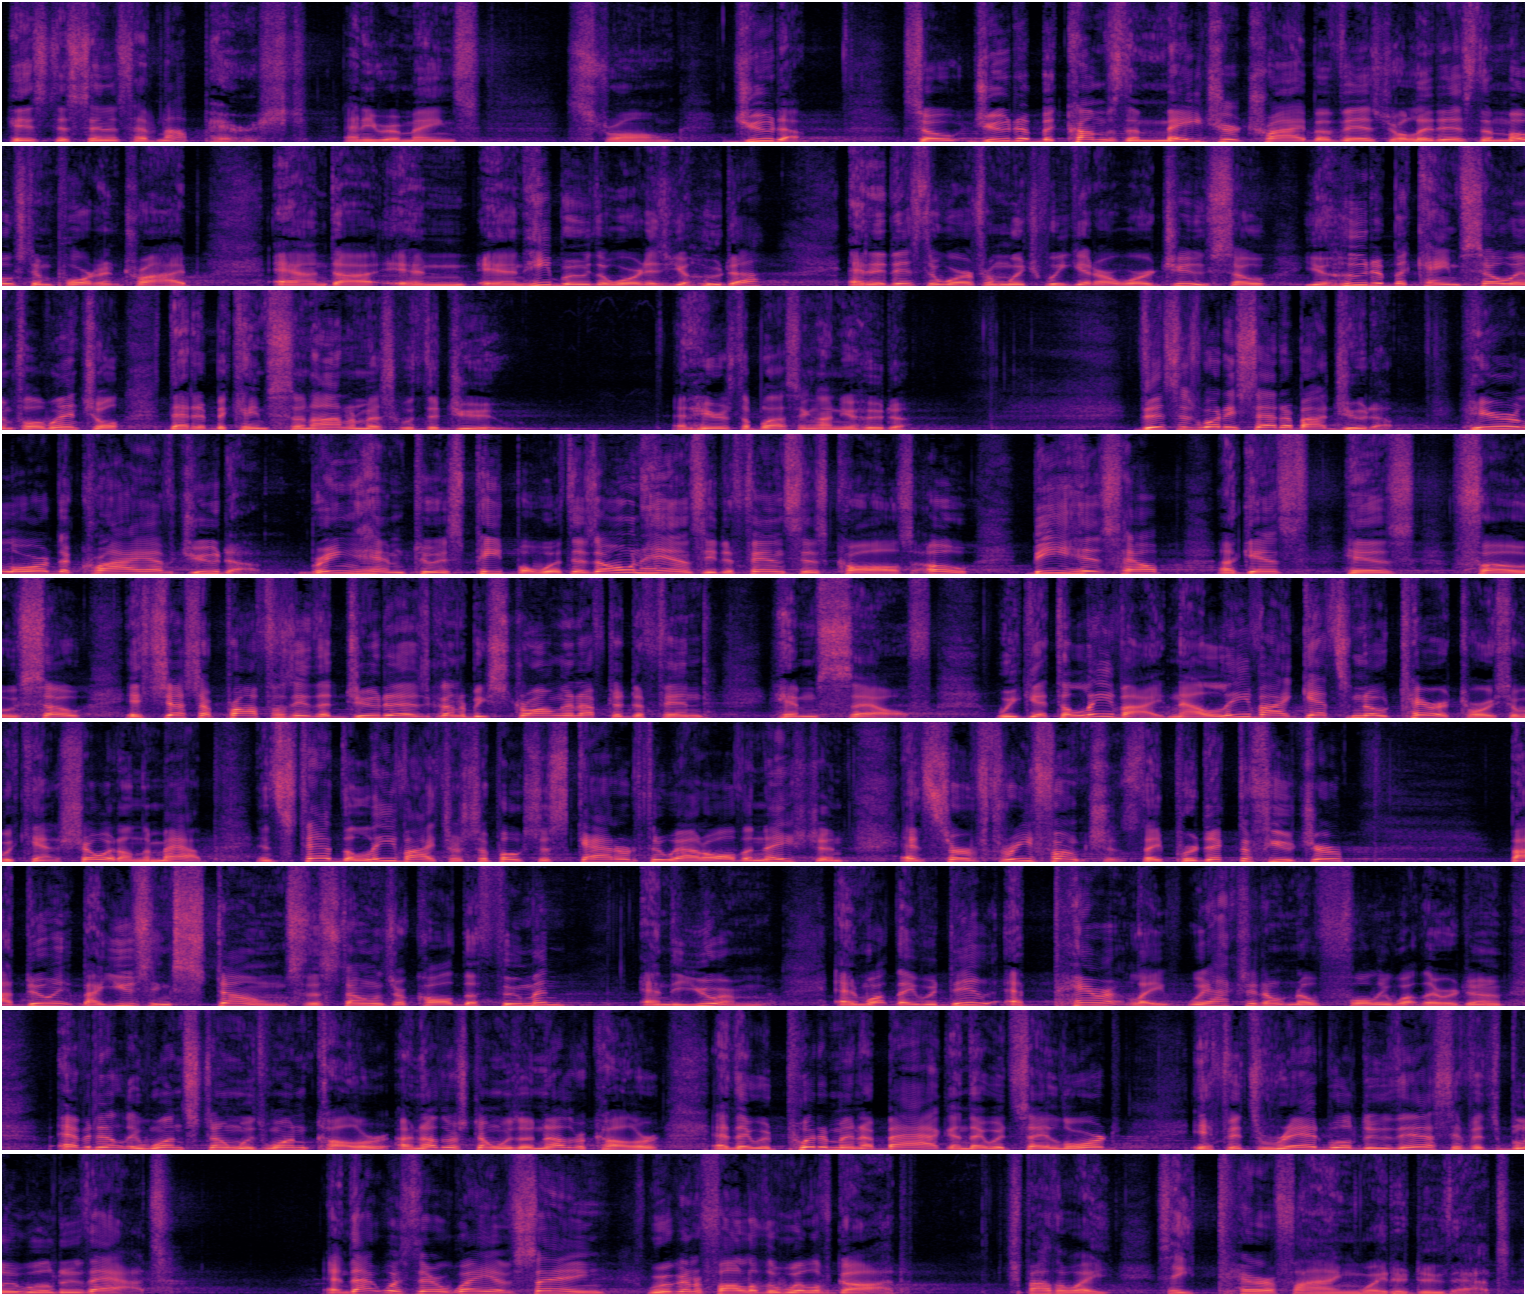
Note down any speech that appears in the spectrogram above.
his descendants have not perished and he remains strong. Judah, So Judah becomes the major tribe of Israel. It is the most important tribe. And uh, in, in Hebrew, the word is Yehuda, and it is the word from which we get our word Jew. So Yehuda became so influential that it became synonymous with the Jew. And here's the blessing on Yehuda. This is what he said about Judah. Hear, Lord, the cry of Judah. Bring him to his people. With his own hands, he defends his cause. Oh, be his help against his foes. So it's just a prophecy that Judah is going to be strong enough to defend himself. We get to Levi. Now, Levi gets no territory, so we can't show it on the map. Instead, the Levites are supposed to scatter throughout all the nation and serve three functions they predict the future by, doing, by using stones. The stones are called the Thummim and the Urim. And what they would do, apparently, we actually don't know fully what they were doing. Evidently, one stone was one color, another stone was another color, and they would put them in a bag and they would say, Lord, if it's red, we'll do this, if it's blue, we'll do that. And that was their way of saying, we're going to follow the will of God. Which, by the way, is a terrifying way to do that.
